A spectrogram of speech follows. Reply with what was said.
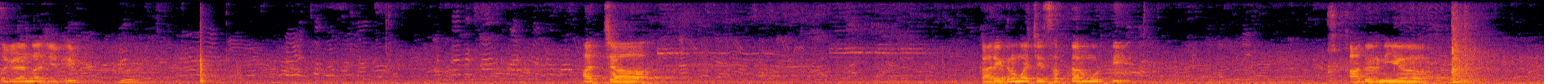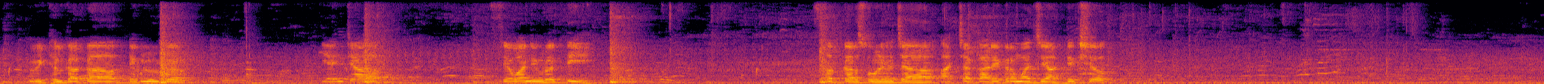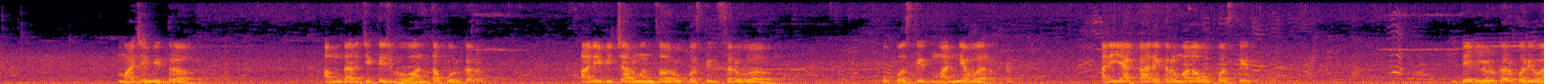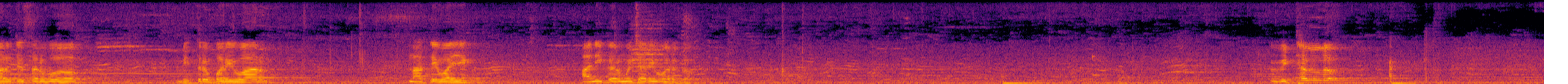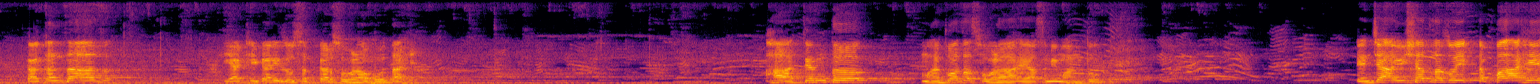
सगळ्यांना जय भीम. आजच्या कार्यक्रमाचे सत्कार मूर्ती आदरणीय विठ्ठल काका देगलूरकर यांच्या सेवानिवृत्ती सत्कार सोहळ्याच्या आजच्या कार्यक्रमाचे अध्यक्ष माझे मित्र आमदार जितेश भाऊ अंतापूरकर आणि विचारमंचावर उपस्थित सर्व उपस्थित मान्यवर आणि या कार्यक्रमाला उपस्थित देगलूरकर परिवाराचे सर्व मित्रपरिवार नातेवाईक आणि कर्मचारी वर्ग. विठ्ठल काकांचा आज या ठिकाणी जो सत्कार सोहळा होत आहे हा अत्यंत महत्त्वाचा सोहळा आहे असं मी मानतो. त्यांच्या आयुष्यातला जो एक टप्पा आहे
